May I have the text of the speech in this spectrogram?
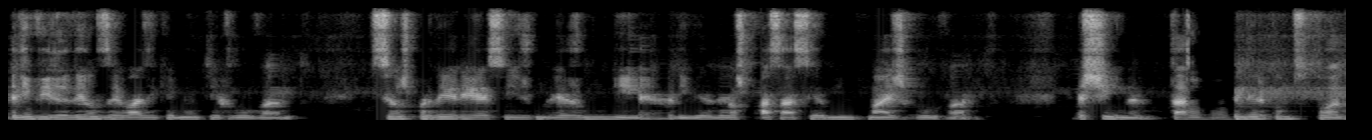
a dívida deles é basicamente irrelevante se eles perderem essa hegemonia, a dívida deles passa a ser muito mais relevante. A China está a uhum. vender como se pode.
